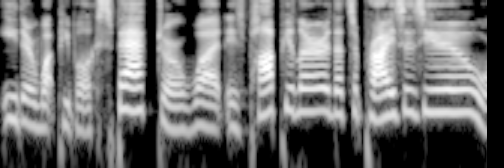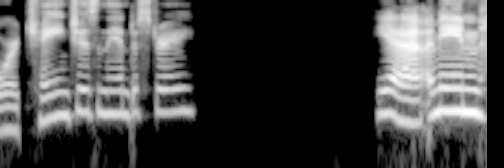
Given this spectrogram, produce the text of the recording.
either what people expect or what is popular that surprises you or changes in the industry? Yeah, I mean,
